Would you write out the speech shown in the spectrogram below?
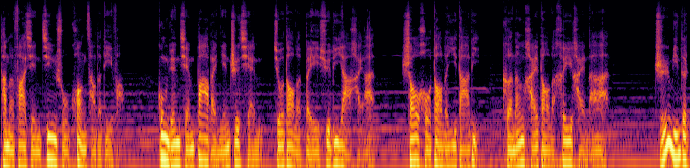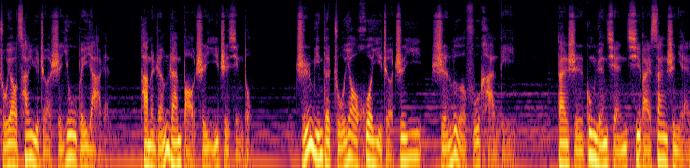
他们发现金属矿藏的地方。公元前八百年之前就到了北叙利亚海岸，稍后到了意大利，可能还到了黑海南岸。殖民的主要参与者是优卑亚人，他们仍然保持一致行动。殖民的主要获益者之一是勒夫坎迪，但是公元前七百三十年，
